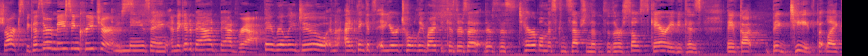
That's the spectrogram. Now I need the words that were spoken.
sharks because they're amazing creatures. Amazing. And they get a bad, bad rap. They really do, and I think it's you're totally right because there's a there's this terrible misconception that they're so scary because they've got big teeth, but like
